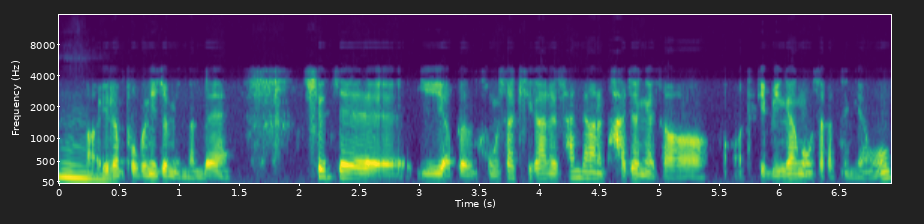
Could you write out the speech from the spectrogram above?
음. 어, 이런 부분이 좀 있는데 실제 이 어떤 공사 기간을 산정하는 과정에서 어, 특히 민간 공사 같은 경우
